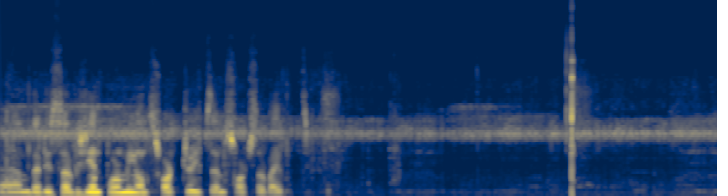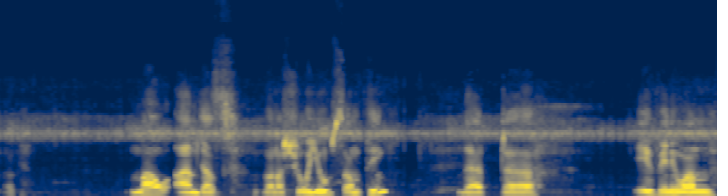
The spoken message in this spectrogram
um, that is sufficient for me on short trips and short survival trips now i'm just gonna show you something that uh, if anyone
